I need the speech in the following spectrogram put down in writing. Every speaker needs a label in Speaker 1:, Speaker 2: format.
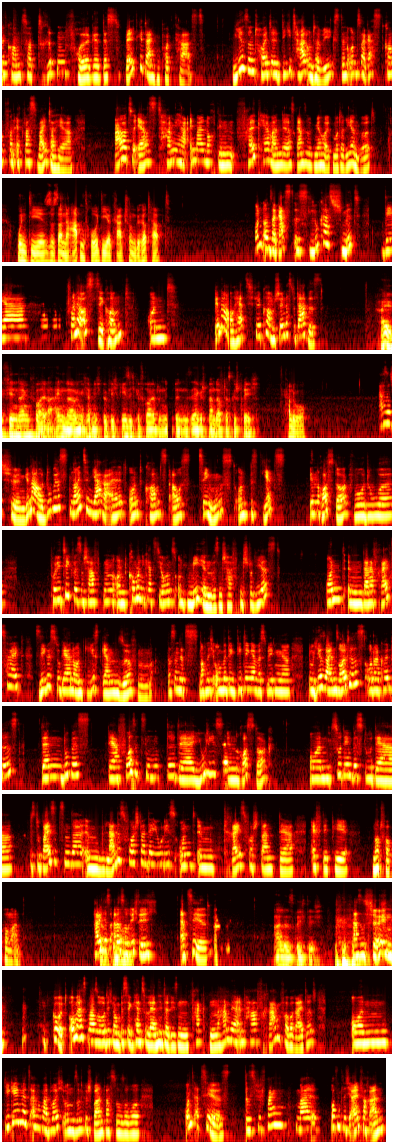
Speaker 1: willkommen zur dritten Folge des Weltgedanken-Podcasts. Wir sind heute digital unterwegs, denn unser Gast kommt von etwas weiter her. Aber zuerst haben wir ja einmal noch den Falk Herrmann, der das Ganze mit mir heute moderieren wird.
Speaker 2: Und die Susanne Abendroth, die ihr gerade schon gehört habt.
Speaker 1: Und unser Gast ist Lukas Schmidt, der von der Ostsee kommt. Und genau, herzlich willkommen. Schön, dass du da bist.
Speaker 3: Hi, vielen Dank für eure Einladung. Ich habe mich wirklich riesig gefreut und ich bin sehr gespannt auf das Gespräch.
Speaker 2: Hallo.
Speaker 1: Das ist schön, genau. Du bist 19 Jahre alt und kommst aus Zingst und bist jetzt in Rostock, wo du Politikwissenschaften und Kommunikations- und Medienwissenschaften studierst. Und in deiner Freizeit segelst du gerne und gehst gerne surfen. Das sind jetzt noch nicht unbedingt die Dinge, weswegen du hier sein solltest oder könntest, denn du bist der Vorsitzende der Julis in Rostock und zudem bist du der bist du Beisitzender im Landesvorstand der Julis und im Kreisvorstand der FDP Nordvorpommern. Habe ich ja, das genau. alles so richtig erzählt?
Speaker 3: Alles richtig.
Speaker 1: Das ist schön. Gut, um erstmal so dich noch ein bisschen kennenzulernen hinter diesen Fakten, haben wir ein paar Fragen vorbereitet. Und die gehen wir jetzt einfach mal durch und sind gespannt, was du so uns erzählst. Das, wir fangen mal hoffentlich einfach an.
